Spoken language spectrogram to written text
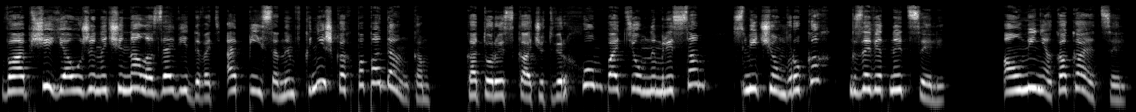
Вообще я уже начинала завидовать описанным в книжках попаданкам, которые скачут верхом по темным лесам с мечом в руках к заветной цели. А у меня какая цель?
